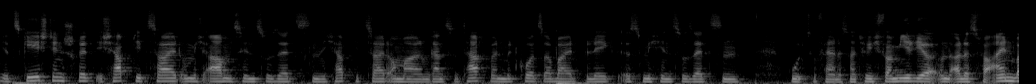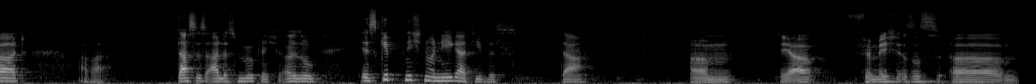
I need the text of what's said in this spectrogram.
jetzt gehe ich den Schritt, ich habe die Zeit, um mich abends hinzusetzen, ich habe die Zeit auch mal einen ganzen Tag, wenn mit Kurzarbeit belegt ist, mich hinzusetzen. Gut, sofern es natürlich Familie und alles vereinbart, aber das ist alles möglich. Also es gibt nicht nur Negatives da. Ähm, ja, für mich ist es ähm,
